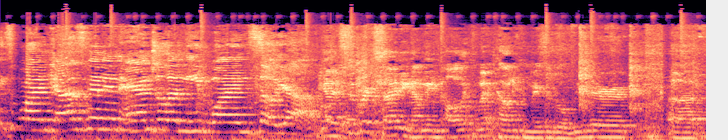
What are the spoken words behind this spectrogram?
needs one. Yasmin and Angela need one. So yeah. Yeah, exciting. I mean, all the county commissioners will be there. Uh,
